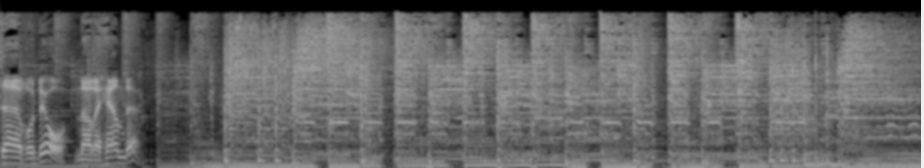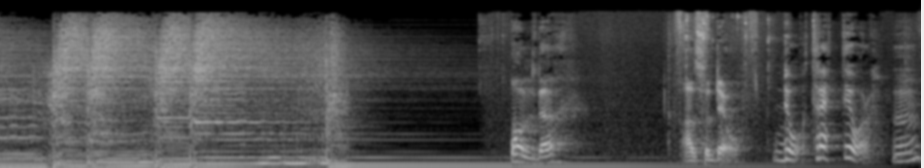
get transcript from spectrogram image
där och då när det hände. Ålder? Alltså då? Då, 30 år. Mm.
